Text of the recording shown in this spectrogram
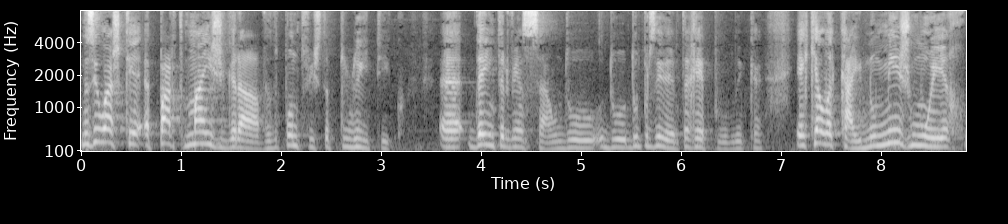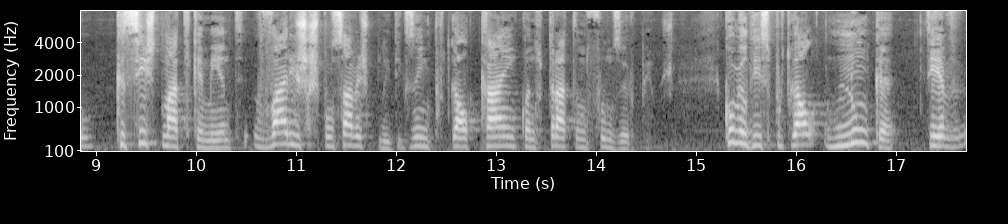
Mas eu acho que a parte mais grave, do ponto de vista político, uh, da intervenção do, do, do Presidente da República, é que ela cai no mesmo erro que sistematicamente vários responsáveis políticos em Portugal caem quando tratam de fundos europeus. Como eu disse, Portugal nunca teve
